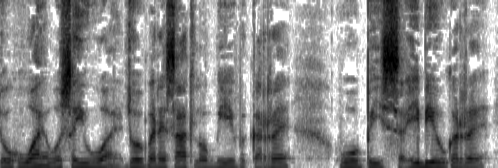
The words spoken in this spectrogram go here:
जो हुआ है, वो सही हुआ है। जो मेरे साथ लोग बिहेव कर रहे हैं, वो भी सही बिहेव कर रहे हैं।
